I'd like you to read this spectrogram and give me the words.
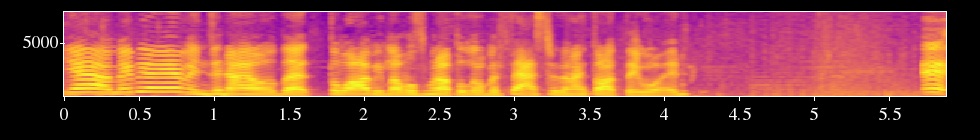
yeah, maybe I am in denial that the lobby levels went up a little bit faster than I thought they would. Eh,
